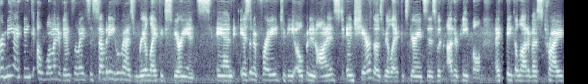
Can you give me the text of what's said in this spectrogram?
For me, I think a woman of influence is somebody who has real life experience and isn't afraid to be open and honest and share those real life experiences with other people. I think a lot of us try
